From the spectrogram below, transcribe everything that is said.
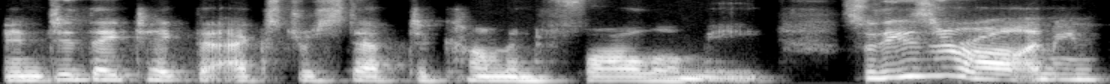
And did they take the extra step to come and follow me? So these are all, I mean,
